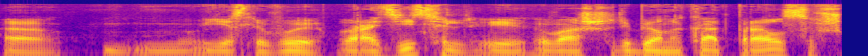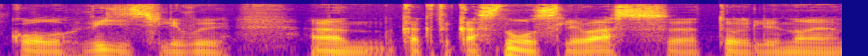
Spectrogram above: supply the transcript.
э, если вы родитель и ваш ребенок отправился в школу, видите ли вы, э, как-то коснулась ли вас э, то или иное,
